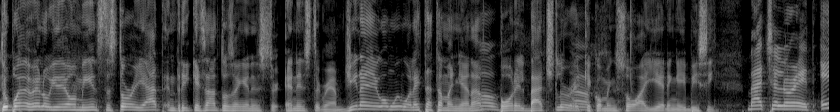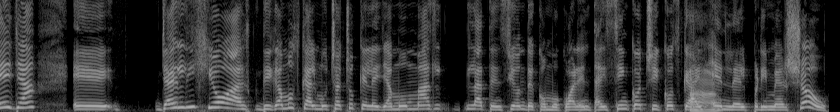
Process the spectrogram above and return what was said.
Tú puedes ver los videos en mi Insta Story at Enrique Santos en, Insta- en Instagram. Gina llegó muy molesta esta mañana Oh. por el Bachelor Oh. que comenzó ayer en ABC. Bachelorette. Ella eh, ya eligió, a, digamos que al muchacho que le llamó más la atención de como 45 chicos que Ajá. hay en el primer show.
